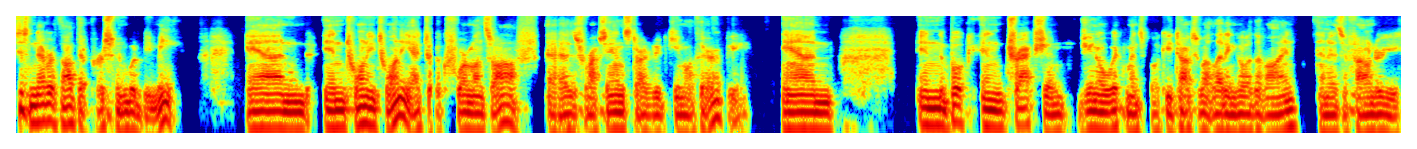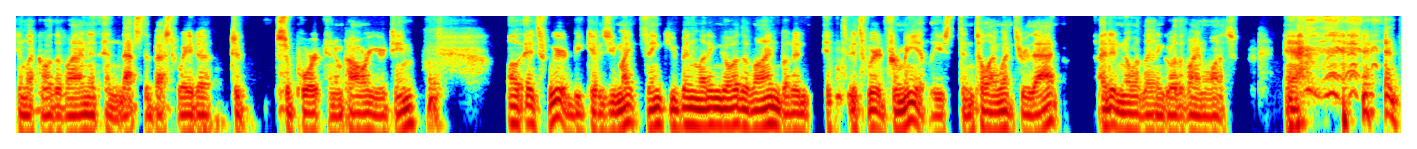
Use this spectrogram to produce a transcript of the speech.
Just never thought that person would be me. And in 2020, I took four months off as Roxanne started chemotherapy. And in the book in traction Gino Wickman's book he talks about letting go of the vine and as a founder you can let go of the vine and, that's the best way to to support and empower your team. Well, it's weird because you might think you've been letting go of the vine, but it, it, it's weird for me at least. Until I went through that, I didn't know what letting go of the vine was. And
